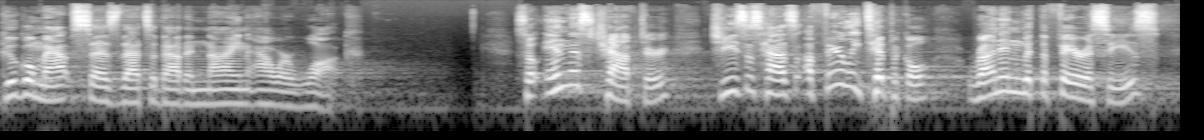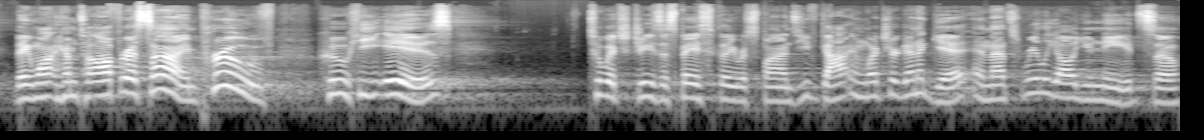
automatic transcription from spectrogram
Google Maps says that's about a nine hour walk. So, in this chapter, Jesus has a fairly typical run in with the Pharisees. They want him to offer a sign, prove who he is. To which Jesus basically responds, You've gotten what you're going to get, and that's really all you need, so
